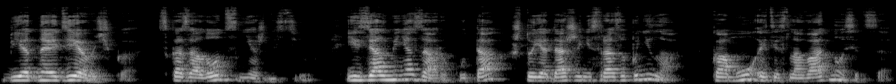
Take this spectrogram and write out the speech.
«Бедная девочка», — сказал он с нежностью и взял меня за руку так, что я даже не сразу поняла, кому эти слова относятся.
